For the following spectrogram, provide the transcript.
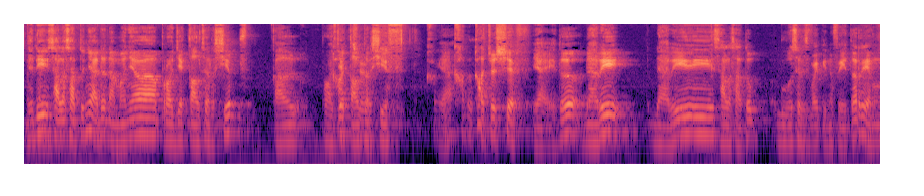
jadi salah satunya ada namanya Project Culture Shift, Cal- Project Culture. Culture Shift, ya, Cul- Culture shift. ya itu dari dari salah satu Google Certified Innovator yang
